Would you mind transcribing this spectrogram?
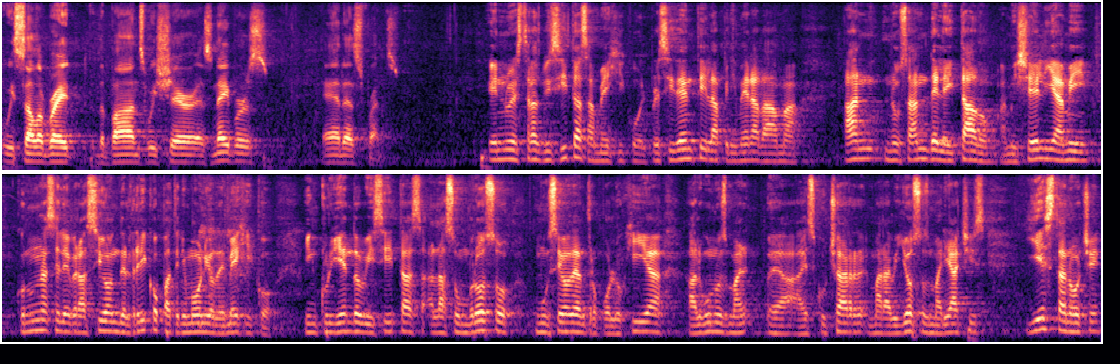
we celebrate the bonds we share as neighbors and as friends. En nuestras visitas a México, el presidente y la primera dama han- nos han deleitado a Michelle y a mí con una celebración del rico patrimonio de México, incluyendo visitas al asombroso Museo de Antropología, algunos ma- eh, a escuchar maravillosos mariachis y esta noche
